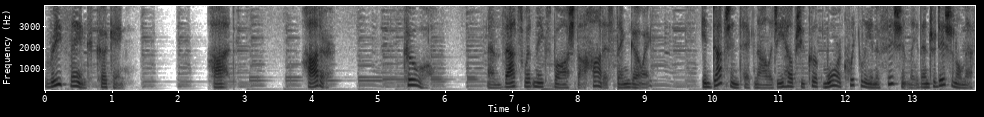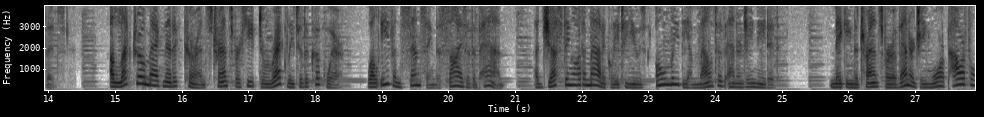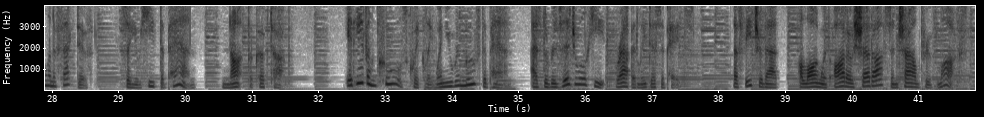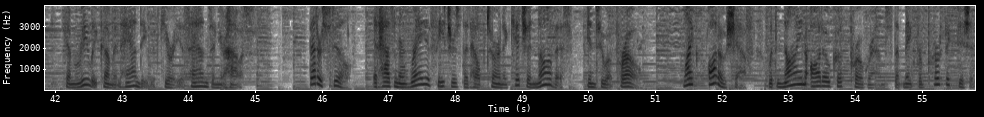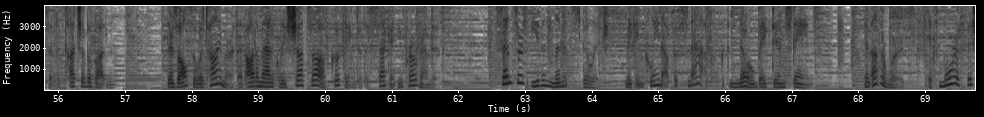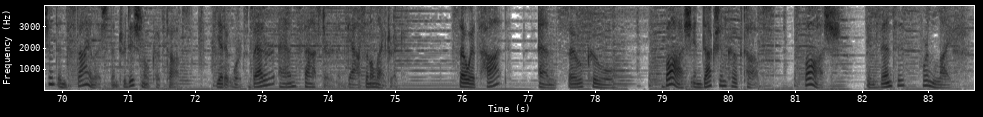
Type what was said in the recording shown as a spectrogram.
Rethink cooking. Hot. Hotter. Cool. And that's what makes Bosch the hottest thing going. Induction technology helps you cook more quickly and efficiently than traditional methods. Electromagnetic currents transfer heat directly to the cookware, while even sensing the size of the pan, adjusting automatically to use only the amount of energy needed, making the transfer of energy more powerful and effective, so you heat the pan, not the cooktop. It even cools quickly when you remove the pan, as the residual heat rapidly dissipates. A feature that, along with auto shutoffs and childproof locks, can really come in handy with curious hands in your house. Better still, it has an array of features that help turn a kitchen novice into a pro. Like Auto Chef, with nine auto cook programs that make for perfect dishes at the touch of a button. There's also a timer that automatically shuts off cooking to the second you programmed it. Sensors even limit spillage, making cleanup a snap with no baked-in stains. In other words, it's more efficient and stylish than traditional cooktops, yet it works better and faster than gas and electric. So it's hot and so cool. Bosch induction cooktops. Bosch, invented for life.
